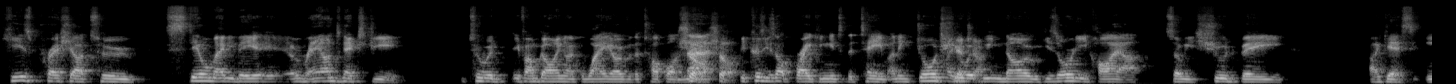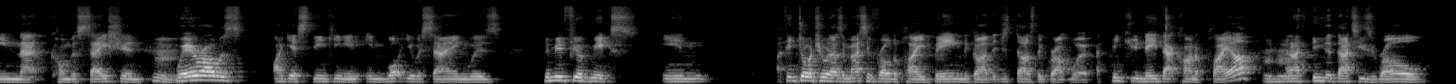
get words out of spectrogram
his pressure to still maybe be around next year to a, if I'm going like way over the top on Sure, that sure. because he's not breaking into the team. I think George I Hewett, we know he's already higher, so he should be, I guess, in that conversation. Hmm. Where I was, I guess, thinking in, in what you were saying was the midfield mix in. I think George Hewett has a massive role to play, being the guy that just does the grunt work. I think you need that kind of player. Mhm. And I think that that's his role.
